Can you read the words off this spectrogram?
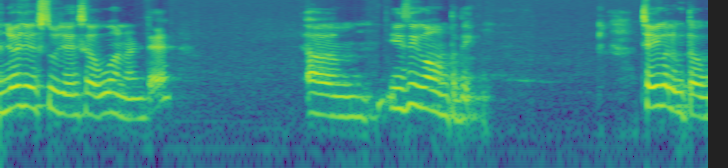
ఎంజాయ్ చేస్తూ చేసావు అని అంటే um, ఈజీగా ఉంటుంది. చేయగలుగుతావు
